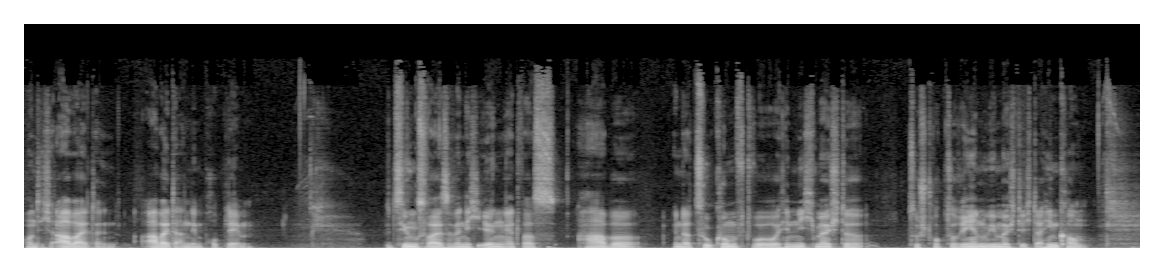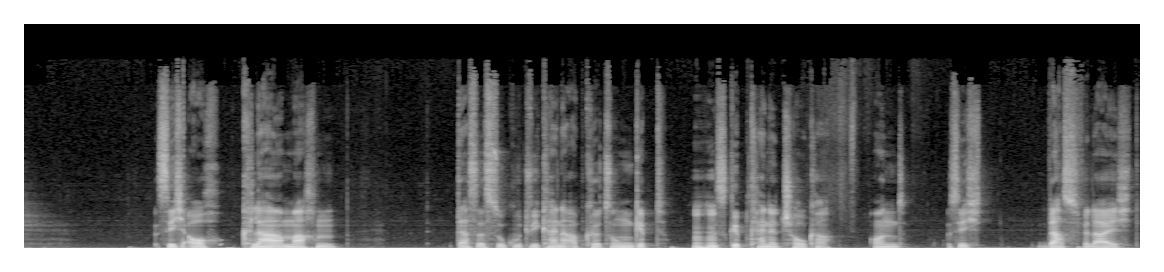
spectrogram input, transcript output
und ich arbeite, arbeite an dem Problem. Beziehungsweise, wenn ich irgendetwas habe in der Zukunft, wohin ich möchte, zu strukturieren, wie möchte ich da hinkommen. Sich auch klar machen, dass es so gut wie keine Abkürzungen gibt. Mhm. Es gibt keine Joker. Und sich das vielleicht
